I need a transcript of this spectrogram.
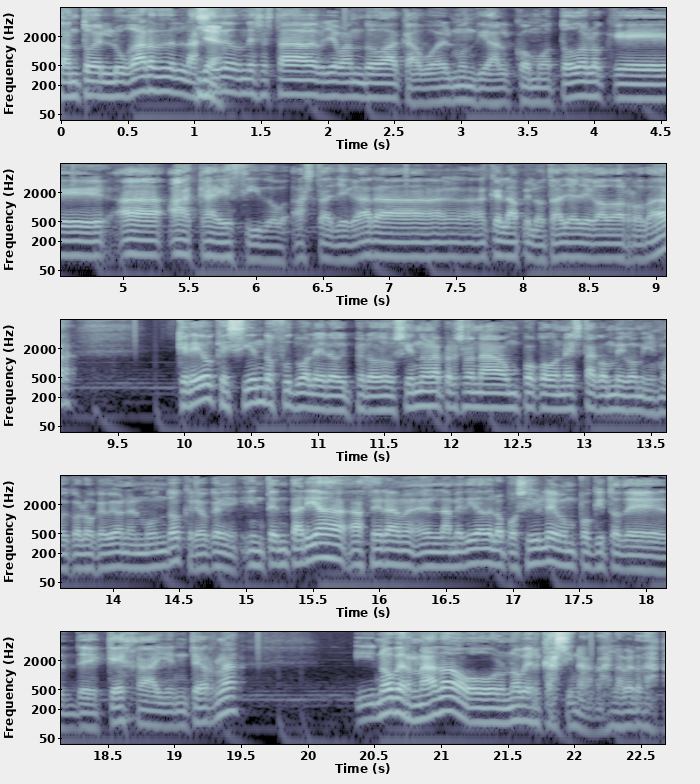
tanto el lugar la sede donde se está llevando a cabo el mundial como todo lo que ha acaecido hasta llegar a, a, que la pelota haya llegado a rodar creo que siendo futbolero pero siendo una persona un poco honesta conmigo mismo y con lo que veo en el mundo creo que intentaría hacer en la medida de lo posible un poquito de, de queja interna y no ver nada o no ver casi nada, la verdad,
